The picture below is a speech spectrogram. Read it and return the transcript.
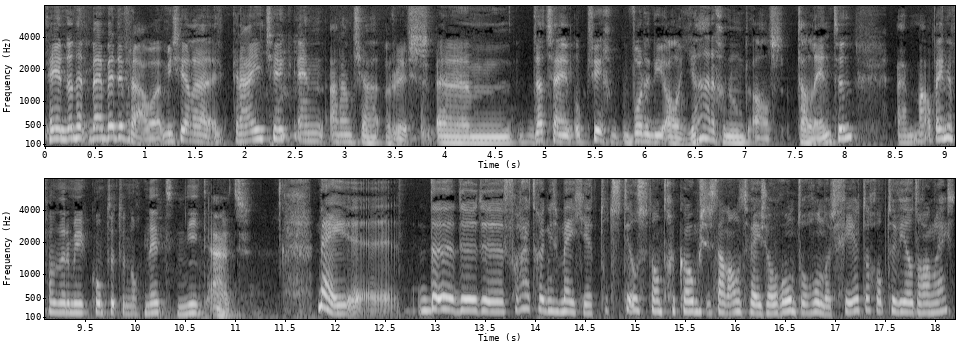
hey, en dan bij, bij de vrouwen, Michela Krajicek en Arantxa Rus. Um, dat zijn op zich, worden die al jaren genoemd als talenten. Uh, maar op een of andere manier komt het er nog net niet uit. Nee, de, de, de vooruitgang is een beetje tot stilstand gekomen. Ze staan alle twee zo rond de 140 op de wereldranglijst.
